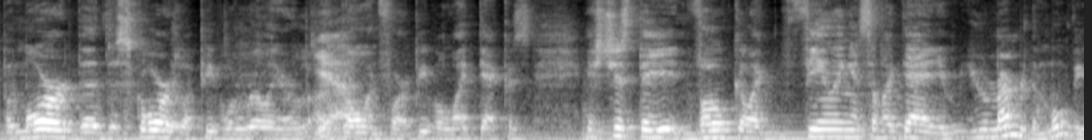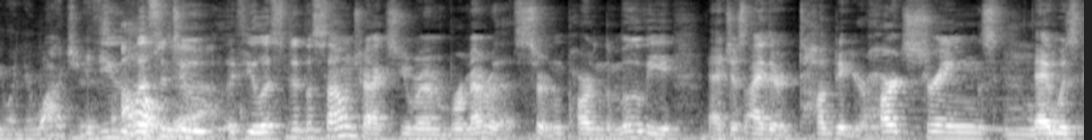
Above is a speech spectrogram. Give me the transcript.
but more the the score is what people really are, are Yeah. going for. People like that because. It's just they invoke like feeling and stuff like that, and you, you remember the movie when you're watching it. If you It's like, Oh, listen yeah. to if you listen to the soundtracks, you remember remember that certain part of the movie that just either tugged at your heartstrings, Mm-hmm. that was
